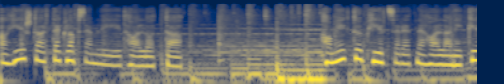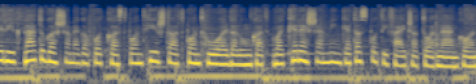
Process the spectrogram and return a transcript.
A Hírstart tech lapszemléjét hallotta. Ha még több hírt szeretne hallani, kérjük, látogassa meg a podcast.hírstart.hu oldalunkat, vagy keressen minket a Spotify csatornánkon.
